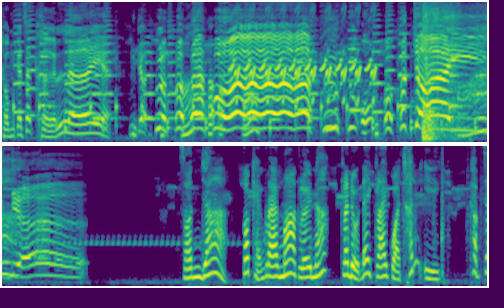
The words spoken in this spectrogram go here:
ชมกันซะเขินเลยจะโอ้ใจเยอะ ซอนย่าก็แข็งแรงมากเลยนะ กระโดดได้ไกลกว่าฉันอีก ขอบใจ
